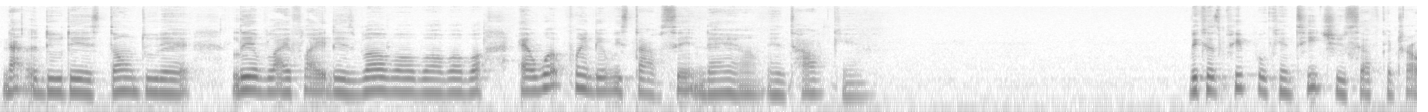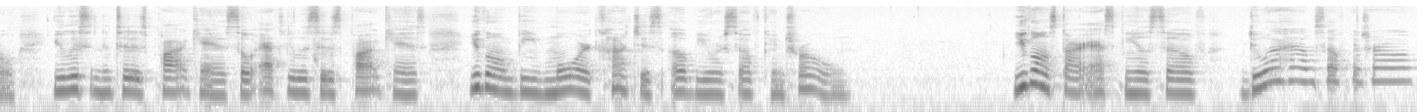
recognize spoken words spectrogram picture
not to do this, don't do that, live life like this, blah blah blah blah blah. At what point did we stop sitting down and talking? Because people can teach you self control. You listening to this podcast, so after you listen to this podcast, you're gonna be more conscious of your self control. You're gonna start asking yourself, do I have self control?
